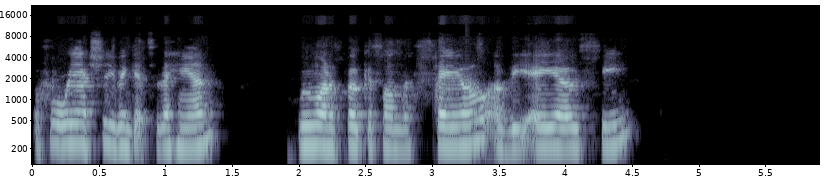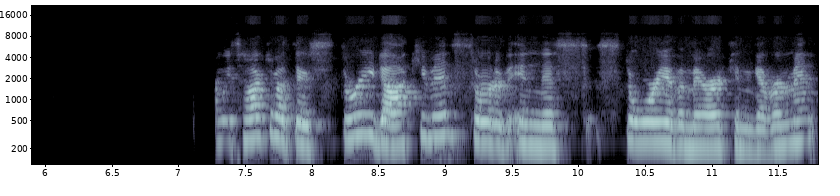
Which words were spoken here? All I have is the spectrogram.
Before we actually even get to the hand, we want to focus on the fail of the AOC we talked about there's three documents sort of in this story of American government.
